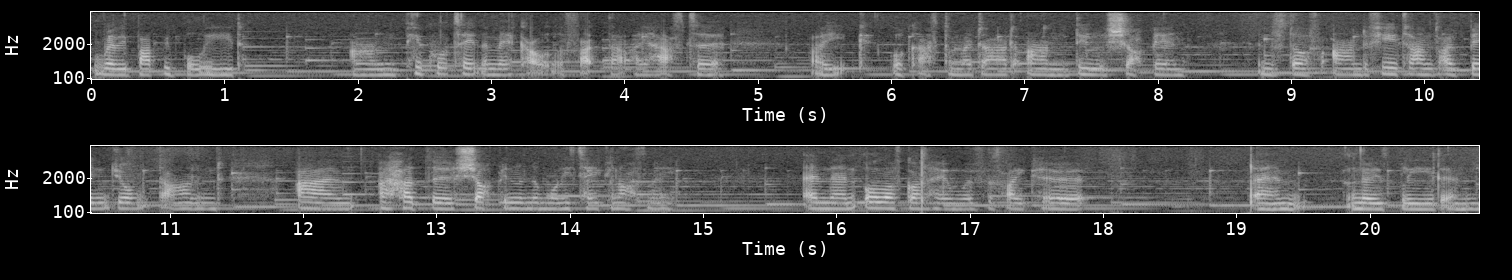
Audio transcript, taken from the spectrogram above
really badly bullied and people take the mick out of the fact that I have to like look after my dad and do his shopping and stuff and a few times I've been jumped and um, I had the shopping and the money taken off me and then all I've gone home with was like a um, nosebleed and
